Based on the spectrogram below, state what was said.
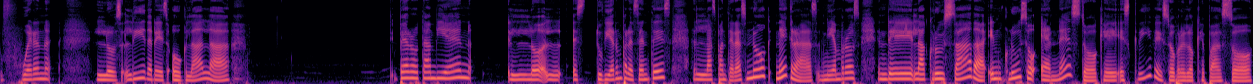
fueron los líderes Oglala, pero también lo, estuvieron presentes las panteras no negras, miembros de la cruzada, incluso Ernesto, que escribe sobre lo que pasó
